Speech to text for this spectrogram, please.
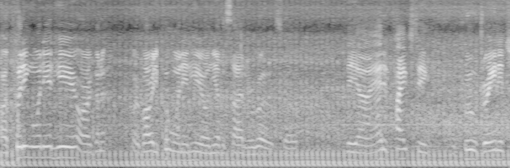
are putting one in here or are gonna or have already put one in here on the other side of the road. So they uh, added pipes to improve drainage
